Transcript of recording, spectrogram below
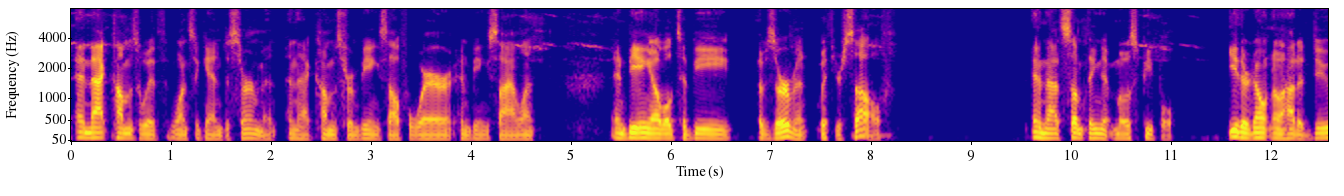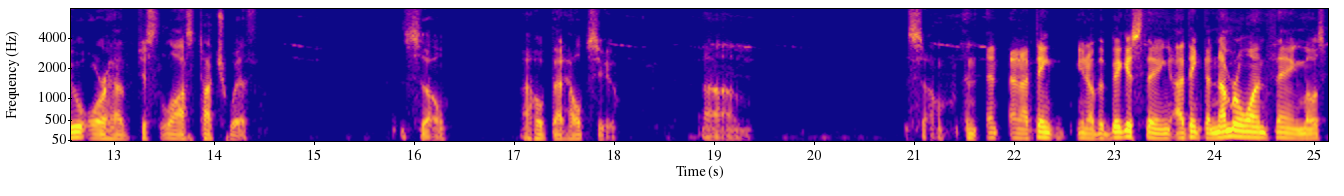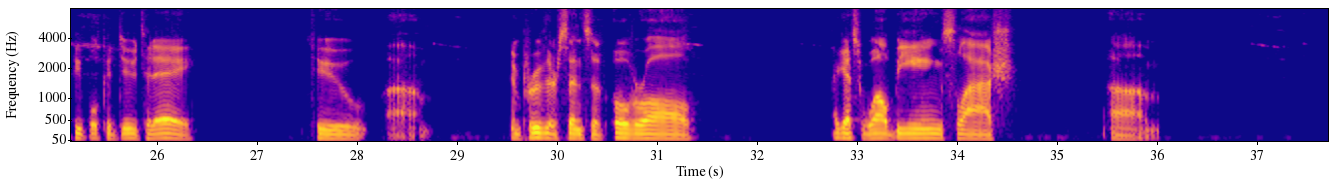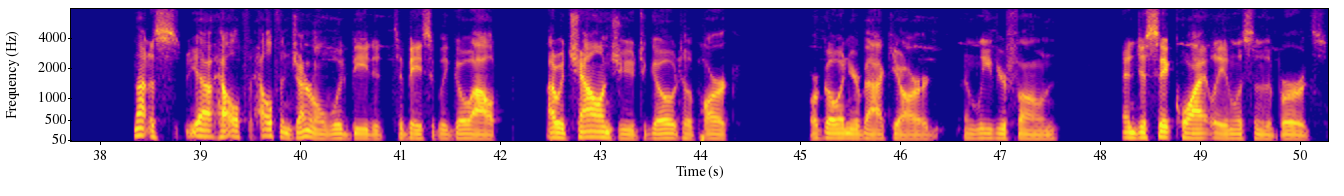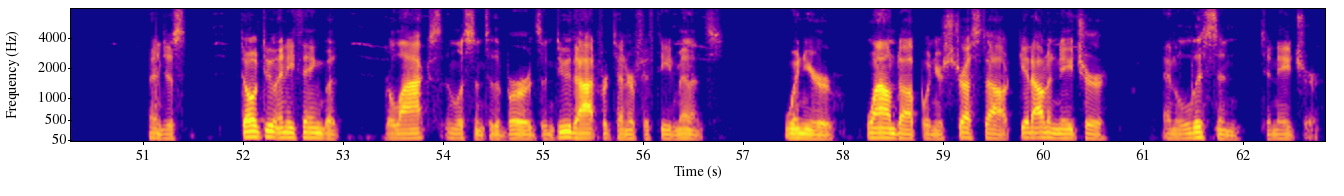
and that comes with once again discernment and that comes from being self-aware and being silent and being able to be observant with yourself. And that's something that most people either don't know how to do or have just lost touch with. So i hope that helps you. Um so and, and and i think you know the biggest thing i think the number one thing most people could do today to um, improve their sense of overall, I guess, well being slash, um, not as yeah, health health in general would be to to basically go out. I would challenge you to go to the park or go in your backyard and leave your phone and just sit quietly and listen to the birds and just don't do anything but relax and listen to the birds and do that for 10 or 15 minutes when you're wound up, when you're stressed out, get out in nature and listen to nature.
